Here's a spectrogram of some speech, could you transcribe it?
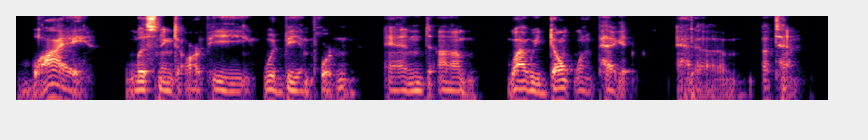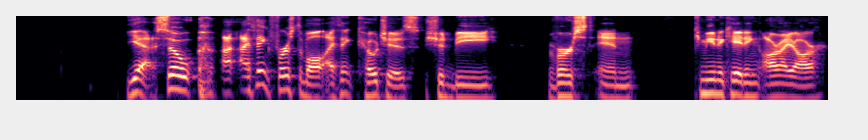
why listening to RPE would be important and um, why we don't want to peg it at a, a 10. Yeah. So I think, first of all, I think coaches should be versed in communicating RIR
